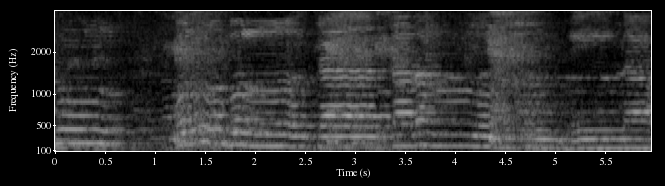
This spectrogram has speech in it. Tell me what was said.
فول بلبل كترنم سبيلا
